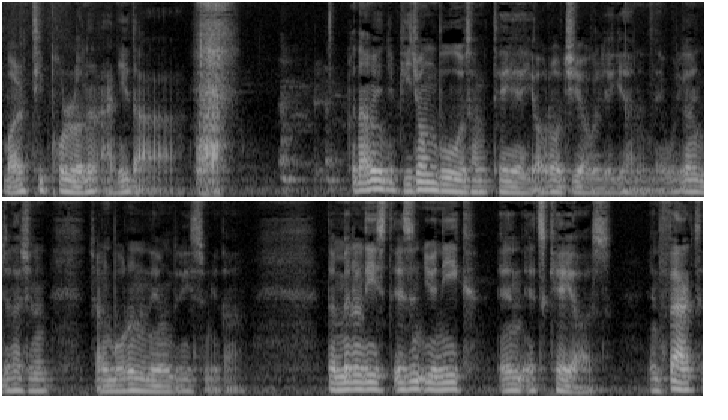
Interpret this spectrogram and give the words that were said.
멀티폴러는 아니다. 그 다음에 이제 비정부 상태의 여러 지역을 얘기하는데 우리가 이제 사실은 잘 모르는 내용들이 있습니다. The Middle East isn't unique in its chaos. In fact,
